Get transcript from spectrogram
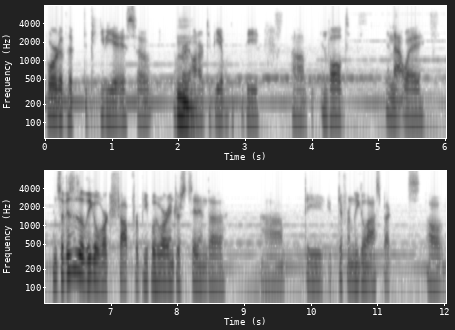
board of the, the PBA. So I'm very Hmm. honored to be able to be um, involved in that way. And so this is a legal workshop for people who are interested in the uh, the different legal aspects of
